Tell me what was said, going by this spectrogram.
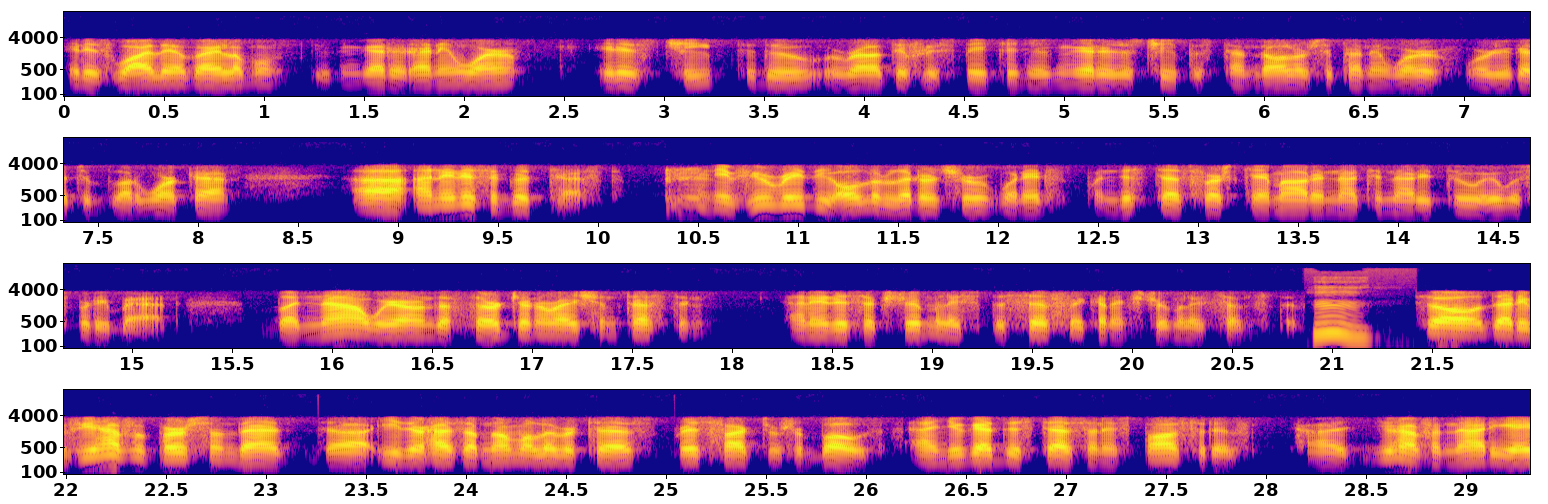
It is widely available. You can get it anywhere. It is cheap to do, relatively speaking. You can get it as cheap as ten dollars, depending where where you get your blood work at. Uh, and it is a good test. if you read the older literature, when it when this test first came out in 1992, it was pretty bad. But now we are on the third generation testing, and it is extremely specific and extremely sensitive. Hmm. So that if you have a person that uh, either has abnormal liver tests, risk factors, or both, and you get this test and it's positive, uh, you have a 98%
